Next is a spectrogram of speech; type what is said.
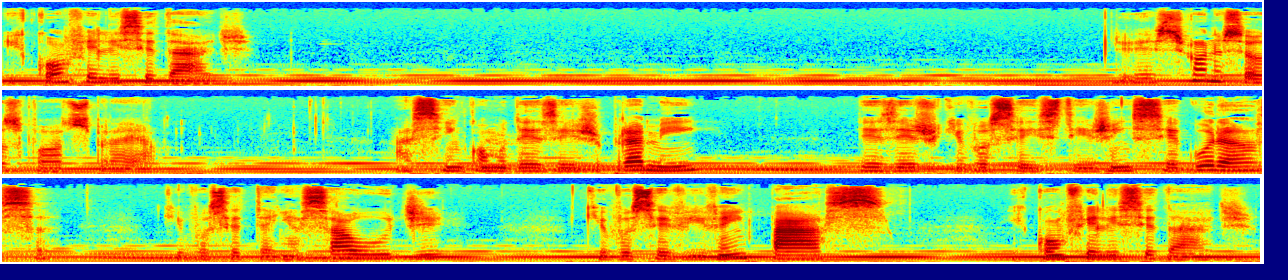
e com felicidade. Direcione seus votos para ela. Assim como desejo para mim, desejo que você esteja em segurança, que você tenha saúde, que você viva em paz e com felicidade.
